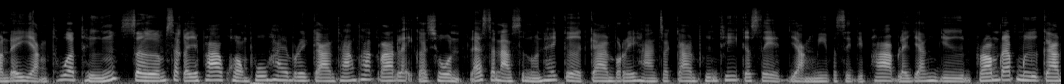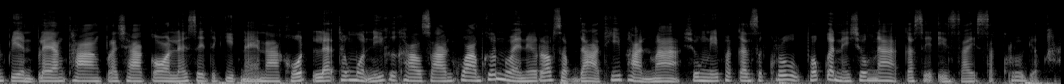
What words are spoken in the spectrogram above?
รได้อย่างทั่วถึง เสริมศักยภาพของผู้ให้บริการทั้งภาครัฐและเอกชน และสนับสนุนให้เกิดการบริหารจัดการพื้นที่เกษตรอย่างมีประสิทธิภาพและยั่งยืน พร้อมรับมือการเปลี่ยนแปลงทางประชากรและเศรษฐกิจในอนาคต และทั้งหมดนี้คือข่าวสารความเคลื่อนไหวในรอบสัปดาห์ที่ผ่านมา ช่วงนี้พักกันสักครู่ พบกันในช่วงหน้าเกษตรอินไซต์สักครู่เดียวค่ะ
